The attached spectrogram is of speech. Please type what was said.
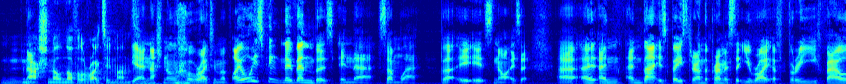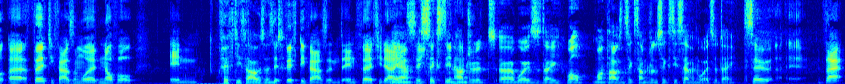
National Novel Writing Month. Yeah, National Novel Writing Month. I always think November's in there somewhere, but it, it's not, is it? Uh, and and that is based around the premise that you write a three uh, thirty thousand word novel in fifty thousand. Fifty thousand in thirty days. Yeah, so sixteen hundred uh, words a day. Well, one thousand six hundred sixty-seven words a day. So uh, that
